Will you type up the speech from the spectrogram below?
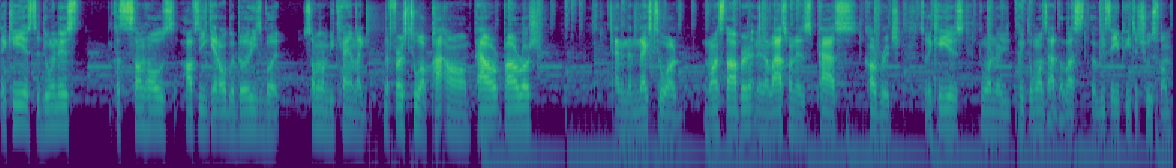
The key is to doing this because some holes obviously you get all the abilities, but some of them you can't. Like the first two are um, power power rush, and then the next two are run stopper, and then the last one is pass coverage. So the key is you want to pick the ones that have the less at least AP to choose from.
